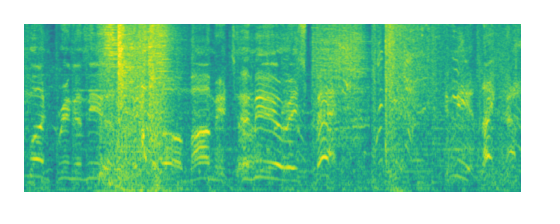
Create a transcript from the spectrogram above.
Someone bring Ymir. Oh, mom, it. Ymir is back. Ymir, like that.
